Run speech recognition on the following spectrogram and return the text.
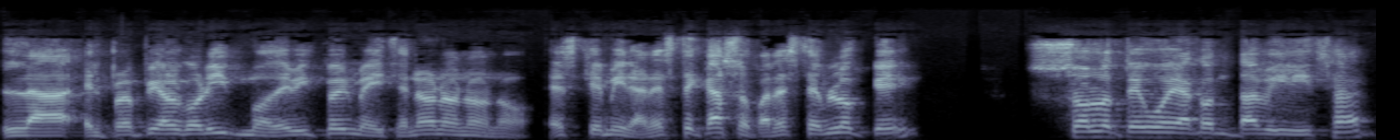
el propio algoritmo de Bitcoin me dice, no, no, no, no, es que mira, en este caso, para este bloque, solo te voy a contabilizar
